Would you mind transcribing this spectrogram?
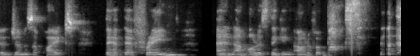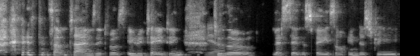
uh, Germans are quite, they have their frame. And I'm always thinking out of a box. and sometimes it was irritating yeah. to the, let's say, the space or industry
